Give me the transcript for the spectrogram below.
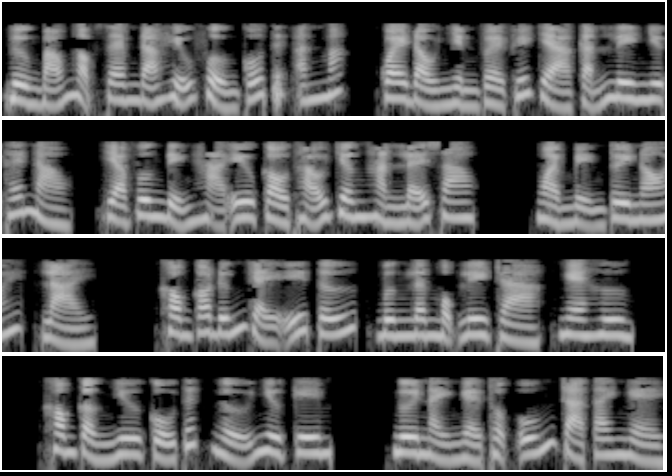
Đường Bảo Ngọc xem đã hiểu Phượng cố tích ánh mắt, quay đầu nhìn về phía dạ cảnh ly như thế nào, dạ vương điện hạ yêu cầu thảo chân hành lễ sao? Ngoài miệng tuy nói, lại, không có đứng dậy ý tứ, bưng lên một ly trà, nghe hương. Không cần như cụ tích ngữ như kim. Người này nghệ thuật uống trà tay nghề,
